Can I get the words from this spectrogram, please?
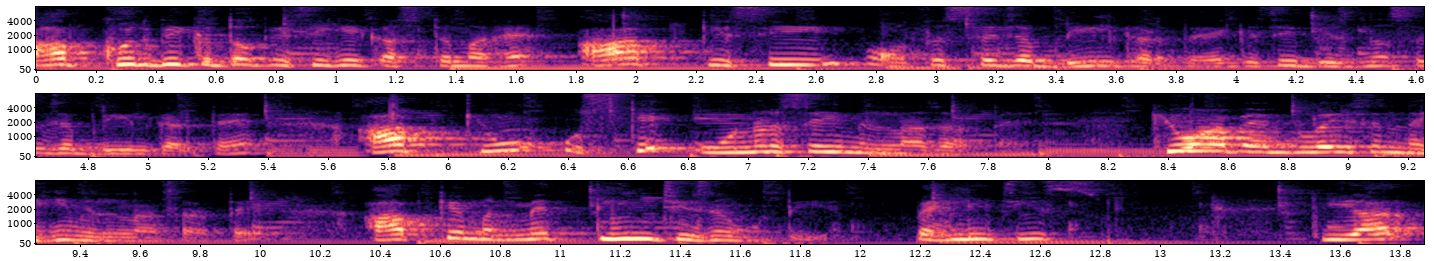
आप खुद भी तो किसी के कस्टमर हैं, आप किसी ऑफ़िस से जब डील करते हैं, किसी बिज़नेस से जब डील करते हैं, आप क्यों उसके ओनर से ही मिलना चाहते हैं? क्यों आप एम्प्लॉय से नहीं मिलना चाहते? आपके मन में तीन चीज़ें होती है। पहली चीज़ कि यार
